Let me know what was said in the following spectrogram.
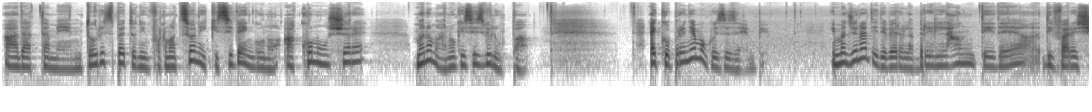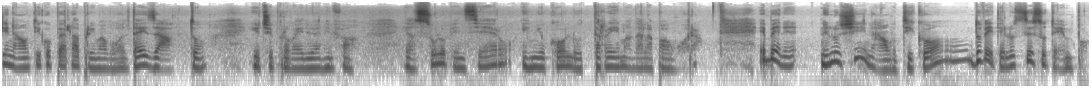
adattamento rispetto ad informazioni che si vengono a conoscere mano a mano che si sviluppa. Ecco, prendiamo questo esempio. Immaginate di avere la brillante idea di fare sci nautico per la prima volta. Esatto, io ci provai due anni fa e al solo pensiero il mio collo trema dalla paura. Ebbene, nello sci nautico dovete allo stesso tempo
